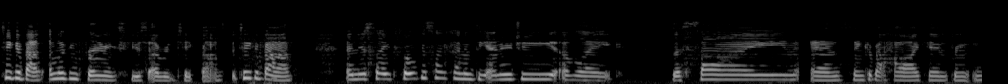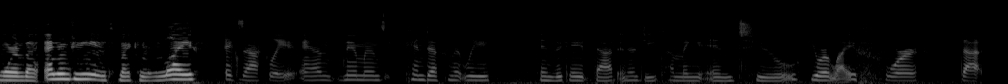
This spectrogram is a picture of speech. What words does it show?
take a bath. I'm looking for any excuse ever to take a bath, but take a bath and just, like, focus on kind of the energy of, like, the sign and think about how I can bring more of that energy into my coming life. Exactly. And new moons can definitely indicate that energy coming into your life for that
